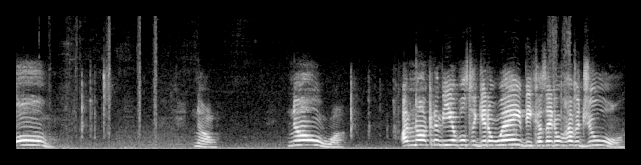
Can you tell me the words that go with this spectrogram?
Oh! No. No! Gonna be able to get away because I don't have a jewel.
